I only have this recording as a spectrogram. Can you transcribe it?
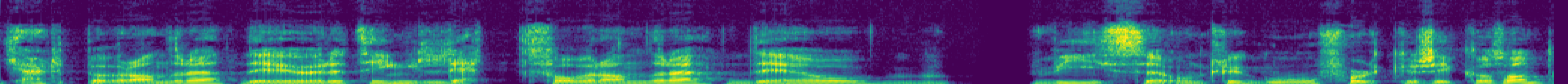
hjelpe hverandre, det å gjøre ting lett for hverandre, det å vise ordentlig god folkeskikk og sånn.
